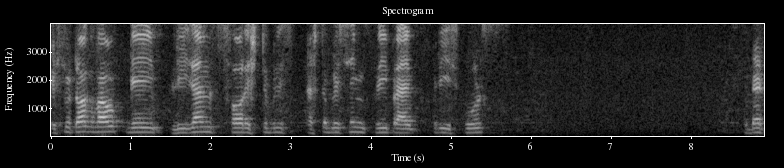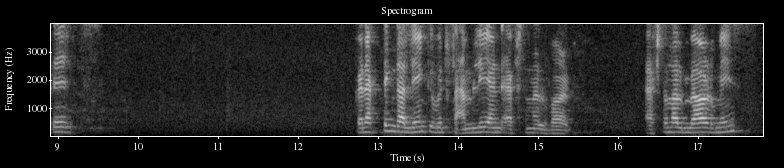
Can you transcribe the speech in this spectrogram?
if we talk about the reasons for establish, establishing pre preschools, that is connecting the link with family and external world. External world means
